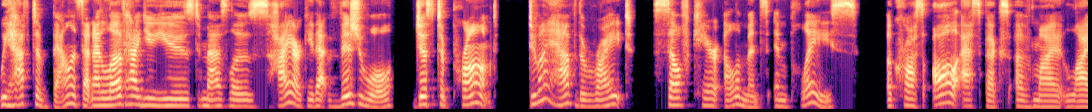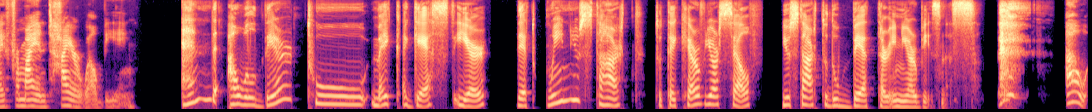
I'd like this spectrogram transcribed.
we have to balance that. And I love how you used Maslow's hierarchy, that visual, just to prompt do I have the right self care elements in place across all aspects of my life for my entire well being? And I will dare to make a guess here that when you start to take care of yourself, you start to do better in your business. oh,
